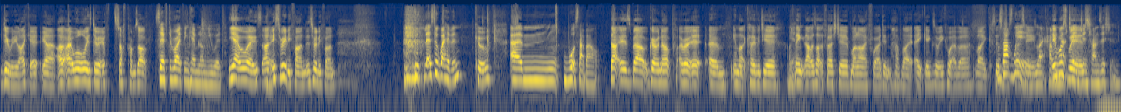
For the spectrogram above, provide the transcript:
do really like it. Yeah, I, I will always do it if stuff comes up. So if the right thing came along, you would. Yeah, always. It's really fun. It's really fun. Let's talk about Heaven. Cool. Um, what's that about? That is about growing up. I wrote it um, in like COVID year. I think that was like the first year of my life where I didn't have like eight gigs a week or whatever. Like since Was I that was weird? 13. Like having it was that change weird. in transition.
